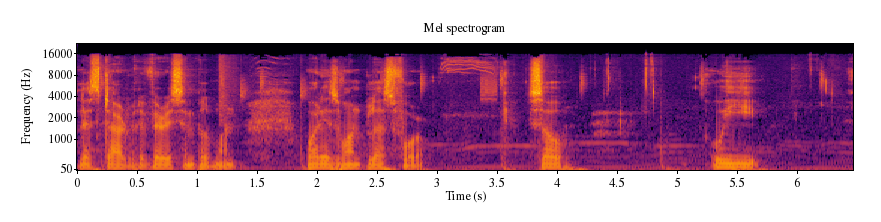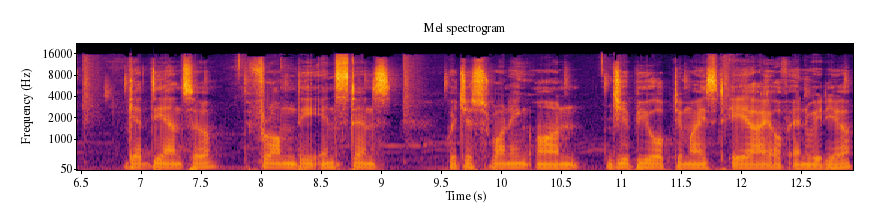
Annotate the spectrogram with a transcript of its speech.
Let's start with a very simple one. What is 1 plus 4 so we get the answer from the instance which is running on GPU optimized AI of NVIDIA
